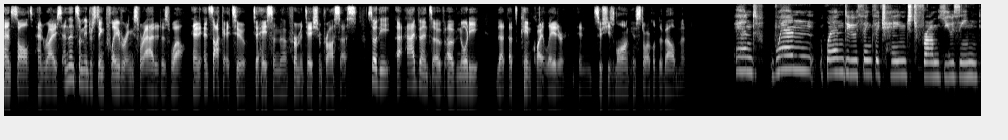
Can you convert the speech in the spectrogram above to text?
and salt and rice, and then some interesting flavorings were added as well, and, and sake too to hasten the fermentation process. So the uh, advent of of nori that that came quite later in sushi's long historical development. And when when do you think they changed from using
